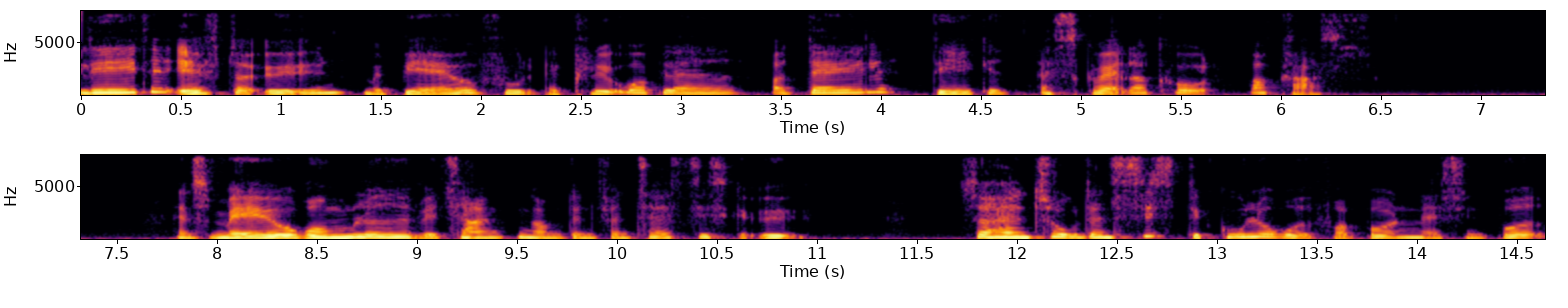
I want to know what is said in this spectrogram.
ledte efter øen med bjerge fuld af kløverblade og dale dækket af skvallerkål og græs. Hans mave rumlede ved tanken om den fantastiske ø, så han tog den sidste gullerod fra bunden af sin båd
